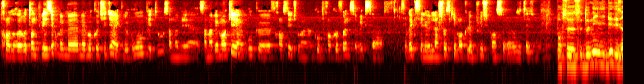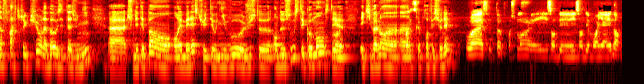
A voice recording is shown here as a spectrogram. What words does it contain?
prendre autant de plaisir, même, euh, même au quotidien avec le groupe et tout. Ça m'avait, euh, ça m'avait manqué un groupe euh, français, tu vois, un groupe francophone. C'est vrai que c'est vrai que c'est la chose qui manque le plus, je pense, aux États-Unis. Pour se, se donner une idée des infrastructures là-bas aux États-Unis, euh, tu n'étais pas en, en MLS, tu étais au niveau juste en dessous. C'était comment? C'était Ouais. équivalent à un, à un Ouais. club professionnel? Ouais, c'est top, franchement. Ils ont des, ils ont des moyens énormes.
